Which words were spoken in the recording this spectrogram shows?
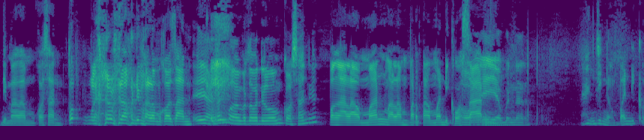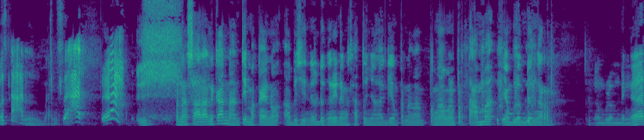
di malam kosan. Kok pengalaman pertama di malam kosan? Iya kan pengalaman pertama di dalam kosan kan? Pengalaman malam pertama di kosan. Oh, iya benar. Anjing ngapain di kosan? Bangsat. Ah. Penasaran kan nanti makanya no- abis ini lu dengerin yang satunya lagi yang pengalaman, pengalaman pertama yang belum denger. Yang belum dengar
